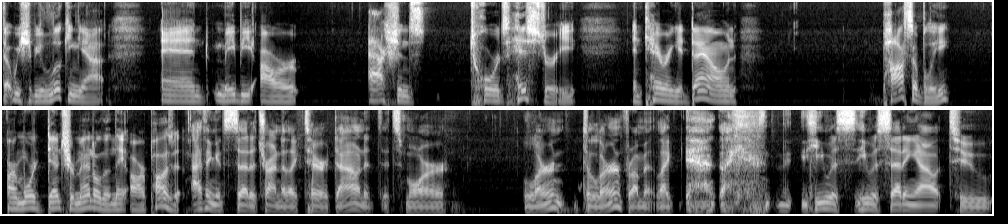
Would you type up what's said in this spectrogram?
that we should be looking at, and maybe our actions towards history and tearing it down possibly are more detrimental than they are positive. I think instead of trying to like tear it down, it, it's more learn to learn from it. Like, like he was he was setting out to,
